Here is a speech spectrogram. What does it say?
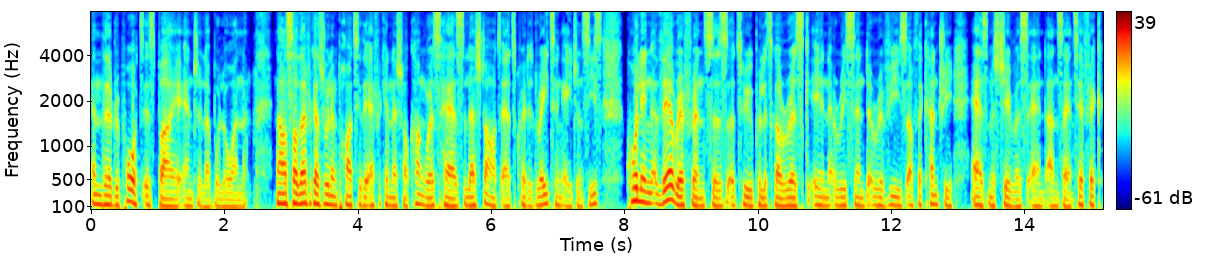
And the report is by Angela Bolowan. Now, South Africa's ruling party, the African National Congress, has lashed out at credit rating agencies, calling their references to political risk in recent reviews of the country as mischievous and unscientific.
